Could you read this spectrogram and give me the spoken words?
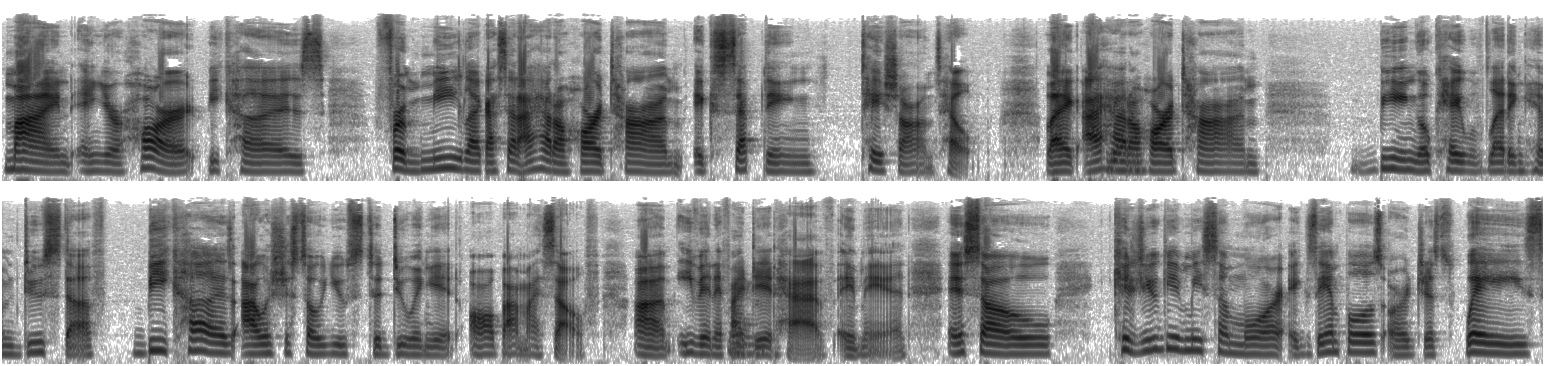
mind and your heart because for me, like I said, I had a hard time accepting Tayshawn's help. Like I had yeah. a hard time being okay with letting him do stuff because I was just so used to doing it all by myself, um, even if yeah. I did have a man. And so, could you give me some more examples or just ways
